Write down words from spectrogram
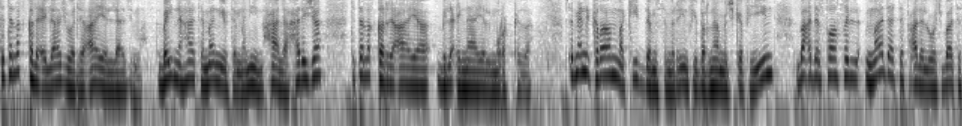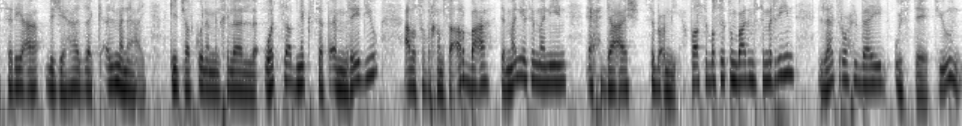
تتلقى العلاج والرعاية اللازمة. بينها 88 حالة حرجة تتلقى الرعاية بالعناية المركزة. سمعنا الكرام أكيد مستمرين في برنامج كافيين. بعد الفاصل ماذا تفعل الوجبات السريعة بجهازك المناعي؟ أكيد شاركونا من خلال واتساب Mix FM Radio على 054 88 11 700 فاصل بسيط بعد مستمرين. لا تروح البعيد وستي تيوند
